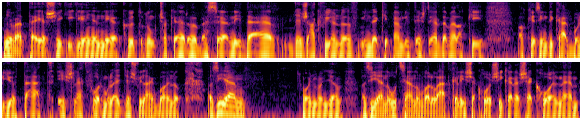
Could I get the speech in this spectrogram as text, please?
Nyilván teljesség igénye nélkül tudunk csak erről beszélni, de ugye Jacques Villeneuve mindenképp említést érdemel, aki, aki az indikárból jött át, és lett Formula 1-es világbajnok. Az ilyen hogy mondjam, az ilyen óceánon való átkelések hol sikeresek, hol nem.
